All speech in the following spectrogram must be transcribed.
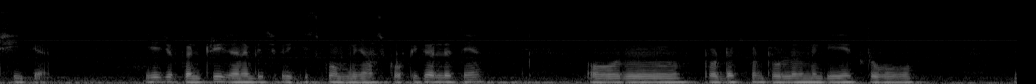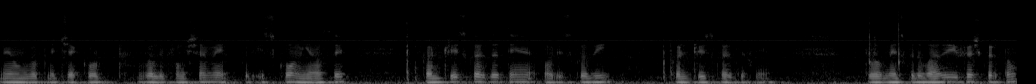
ٹھیک ہے. یہ جو کنٹریز ہیں نا بیسیکلی اس کو ہم یہاں سے کاپی کر لیتے ہیں. اور پروڈکٹ کنٹرولر میں گئے تو میں ہوں گا اپنے چیک آؤٹ والے فنکشن میں اور اس کو ہم یہاں سے کنٹریز کر دیتے ہیں اور اس کو بھی کنٹریز کر دیتے ہیں. تو میں اس کو دوبارہ ریفریش کرتا ہوں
